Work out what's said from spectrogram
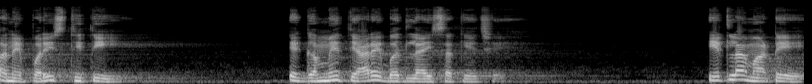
અને પરિસ્થિતિ એ ગમે ત્યારે બદલાઈ શકે છે. એટલા માટે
